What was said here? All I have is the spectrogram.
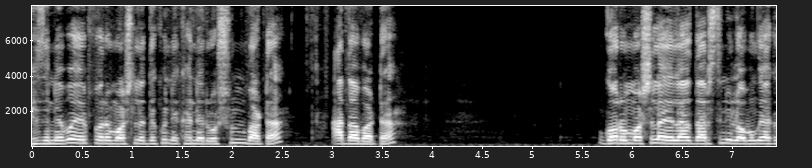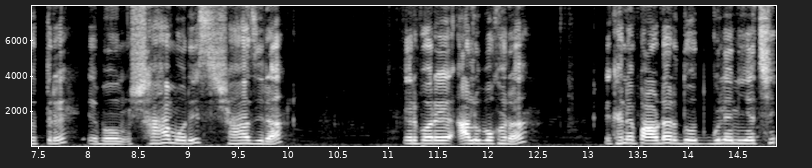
ভেজে নেব। এরপরে মশলা, দেখুন, এখানে রসুন বাটা, আদা বাটা, গরম মশলা, এলাচ, দারচিনি, লবঙ্গ একত্রে এবং সাহা মরিচ জিরা এরপরে আলু বোখরা এখানে পাউডার দুধ গুলে নিয়েছি।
